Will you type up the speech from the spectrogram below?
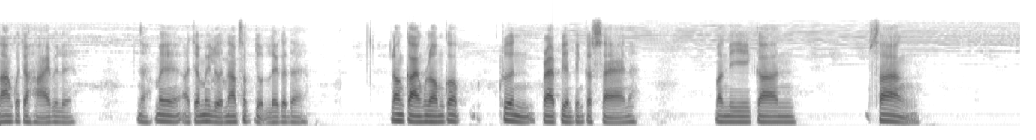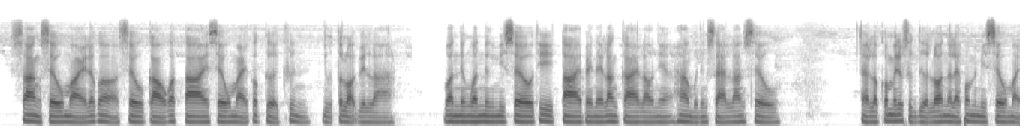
น้ำก็จะหายไปเลยนะไม่อาจจะไม่เหลือน้ำสักหยดเลยก็ได้ ร่างกายของเราก็เคลื่อนแปลเปลี่ยนเป็นกระแสนะ มันมีการสร้าง สร้างเซลล์ใหม่แล้วก็เซลล์เก่าก็ตาย เซลล์ใหม่ก็เกิดขึ้นอยู่ตลอดเวลา วันหนึ่งวันหนึ่งมีเซลล์ที่ตายไปในร่างกายเราเนี่ยห้าหมื่นถึงแสนล้านเซลล์ แต่เราก็ไม่รู้สึกเดือดร้อนอะไรเพราะมันมีเซลล์ใหม่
